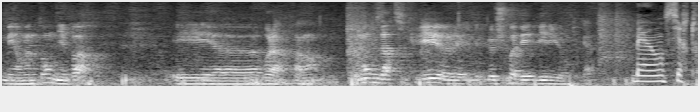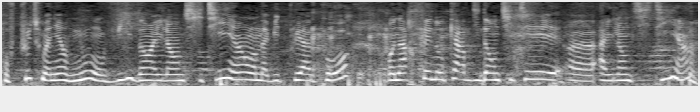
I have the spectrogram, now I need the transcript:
mais en même temps on n'y est pas? Et euh, voilà, enfin, comment vous articulez le, le choix des, des lieux en tout cas? Ben on s'y retrouve plus. De toute manière, nous, on vit dans Island City, hein, on n'habite plus à Pau. On a refait nos cartes d'identité euh, Island City, hein,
